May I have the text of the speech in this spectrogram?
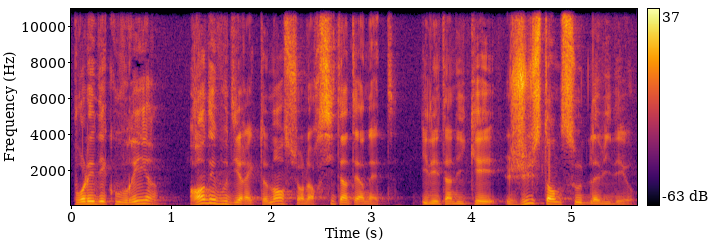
Pour les découvrir, rendez-vous directement sur leur site internet. Il est indiqué juste en dessous de la vidéo.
